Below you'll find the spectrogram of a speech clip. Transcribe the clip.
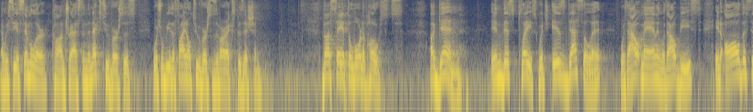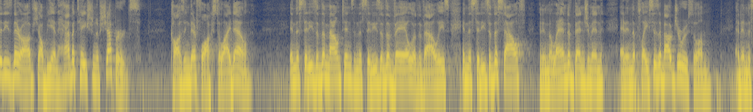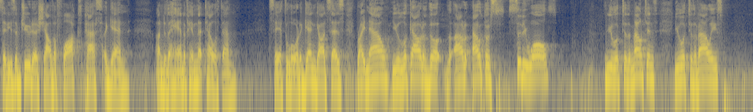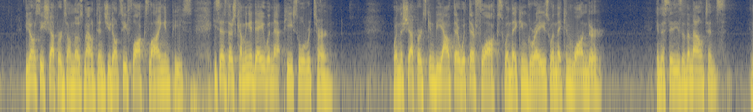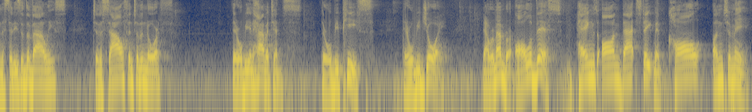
And we see a similar contrast in the next two verses which will be the final two verses of our exposition. Thus saith the Lord of hosts, again, in this place which is desolate, without man and without beast, In all the cities thereof shall be an habitation of shepherds, causing their flocks to lie down. In the cities of the mountains, in the cities of the vale or the valleys, in the cities of the south, and in the land of Benjamin, and in the places about Jerusalem, and in the cities of Judah shall the flocks pass again under the hand of him that telleth them, saith the Lord. Again, God says, right now, you look out of the out, out those city walls, you look to the mountains, you look to the valleys. You don't see shepherds on those mountains. You don't see flocks lying in peace. He says there's coming a day when that peace will return. When the shepherds can be out there with their flocks, when they can graze, when they can wander in the cities of the mountains, in the cities of the valleys, to the south and to the north. There will be inhabitants. There will be peace. There will be joy. Now remember, all of this hangs on that statement call unto me,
